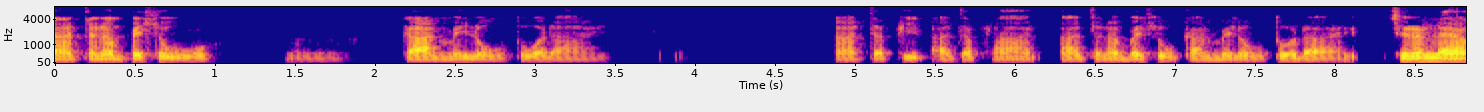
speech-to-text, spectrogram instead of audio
อาจจะนำไปสู่การไม่ลงตัวได้ อาจจะผิดอาจจะพลาด อาจจะนำไปสู่การไม่ลงตัวได้ ฉะนั้นแล้ว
